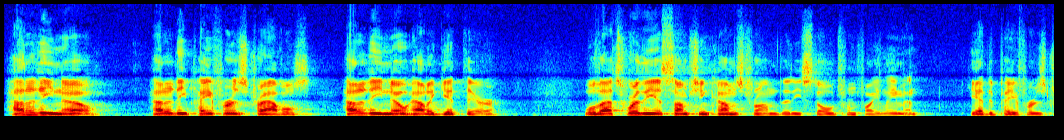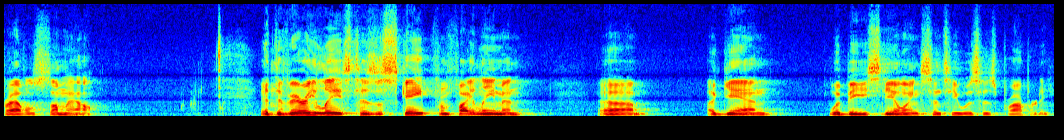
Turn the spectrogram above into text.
How did he know? How did he pay for his travels? How did he know how to get there? Well, that's where the assumption comes from that he stole from Philemon. He had to pay for his travels somehow. At the very least, his escape from Philemon, uh, again, would be stealing since he was his property.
